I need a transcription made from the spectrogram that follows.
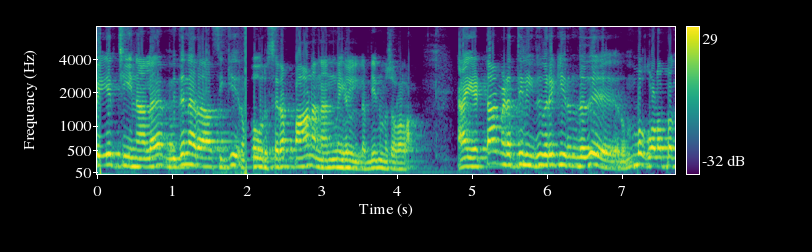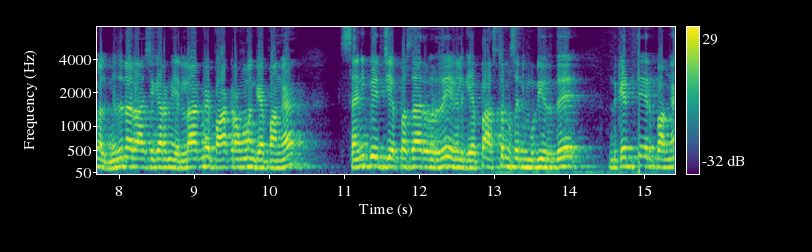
பெயர்ச்சியினால் மிதுன ராசிக்கு ரொம்ப ஒரு சிறப்பான நன்மைகள் அப்படின்னு நம்ம சொல்லலாம். ஏன்னா எட்டாம் இடத்தில் இதுவரைக்கும் இருந்தது ரொம்ப குழப்பங்கள். மிதுன ராசிக்காரங்க எல்லாருமே பார்க்குறவங்களாம் கேட்பாங்க சனி பயிற்சி எப்போ சார் வருது? எங்களுக்கு எப்போ அஷ்டம சனி முடியுறது? கேட்டுட்டே இருப்பாங்க.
